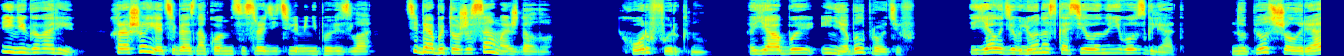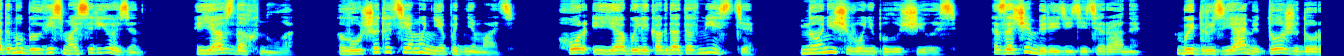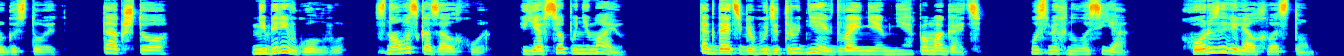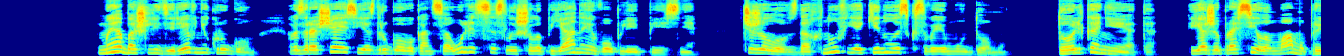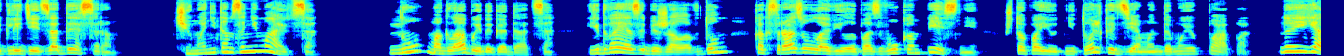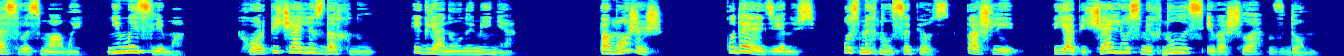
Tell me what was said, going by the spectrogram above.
«И не говори. Хорошо я тебя знакомиться с родителями не повезла. Тебя бы то же самое ждало». Хор фыркнул. Я бы и не был против. Я удивленно скосила на него взгляд, но пес шел рядом и был весьма серьезен. Я вздохнула. Лучше эту тему не поднимать. Хор и я были когда-то вместе, но ничего не получилось. Зачем бередить эти раны? Быть друзьями тоже дорого стоит. Так что... «Не бери в голову», — снова сказал Хор. «Я все понимаю». «Тогда тебе будет труднее вдвойне мне помогать», — усмехнулась я. Хор завилял хвостом. Мы обошли деревню кругом. Возвращаясь, я с другого конца улицы слышала пьяные вопли и песни. Тяжело вздохнув, я кинулась к своему дому. Только не это. Я же просила маму приглядеть за Дессером. Чем они там занимаются? Ну, могла бы и догадаться. Едва я забежала в дом, как сразу уловила по звукам песни, что поют не только демон да мой папа, но и ясва с мамой. Немыслимо. Хор печально вздохнул и глянул на меня. «Поможешь?» «Куда я денусь?» — усмехнулся пес. «Пошли». Я печально усмехнулась и вошла в дом.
